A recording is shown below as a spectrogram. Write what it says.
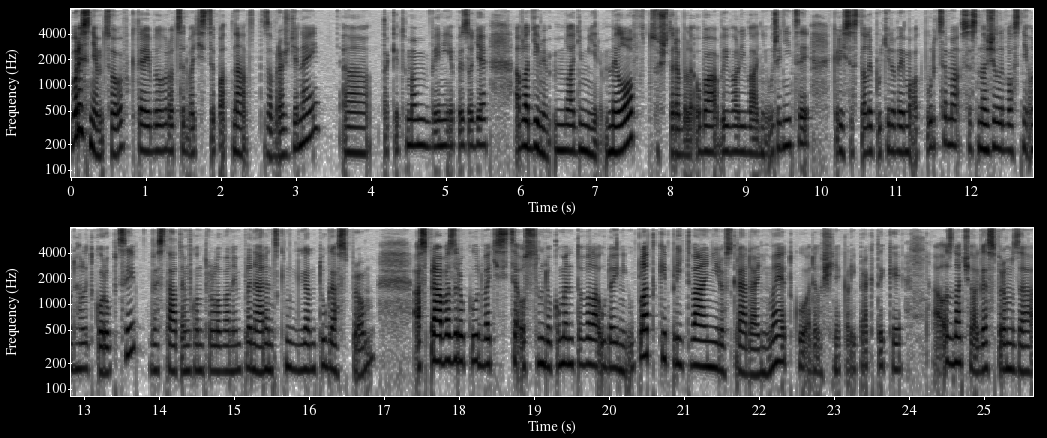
Boris Němcov, který byl v roce 2015 zavražděný, taky to mám v jiné epizodě. A Vladimír, Vladimír Milov, což teda byli oba bývalí vládní úředníci, kteří se stali Putinovými odpůrcema, se snažili vlastně odhalit korupci ve státem kontrolovaném plynárenském gigantu Gazprom. A zpráva z roku 2008 dokumentovala údajné úplatky, plítvání, rozkrádání majetku a další nekalé praktiky a označila Gazprom za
